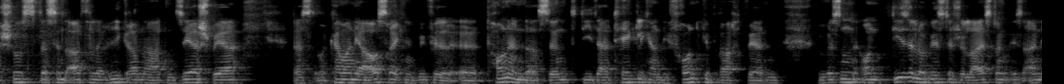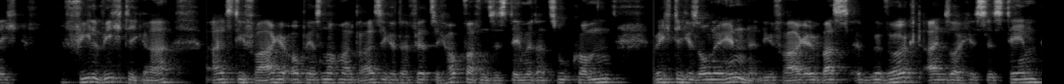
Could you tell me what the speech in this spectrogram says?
Schuss. Das sind Artilleriegranaten, sehr schwer. Das kann man ja ausrechnen, wie viele äh, Tonnen das sind, die da täglich an die Front gebracht werden müssen. Und diese logistische Leistung ist eigentlich viel wichtiger als die Frage, ob jetzt nochmal 30 oder 40 Hauptwaffensysteme dazukommen. Wichtig ist ohnehin die Frage, was bewirkt ein solches System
